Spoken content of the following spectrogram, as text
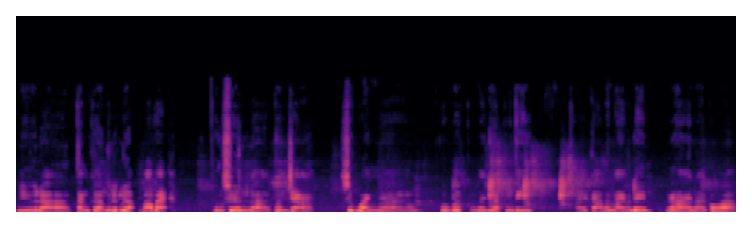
như là tăng cường cái lực lượng bảo vệ thường xuyên là tuần tra xung quanh à, khu vực của doanh nghiệp công ty đấy, cả ban ngày ban đêm. Thứ hai là có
